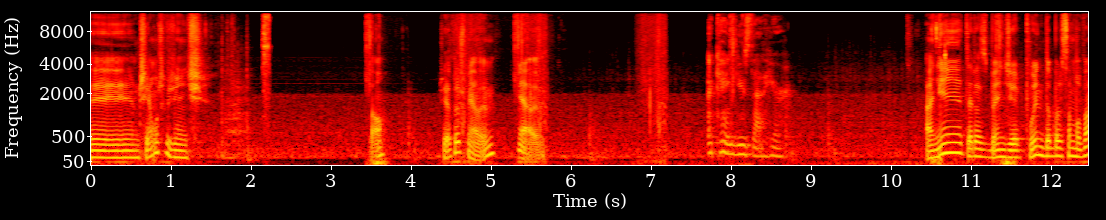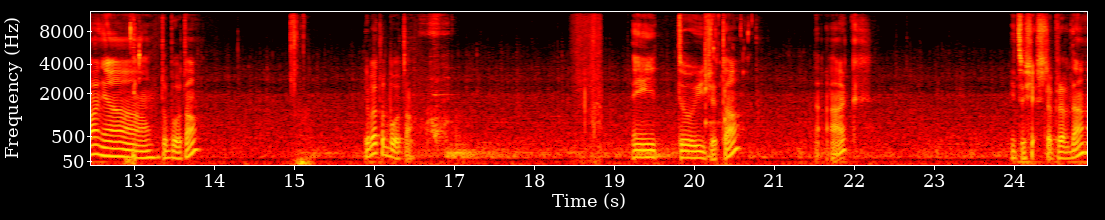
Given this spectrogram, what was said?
Yy, czy ja muszę wziąć to? Czy ja to już miałem? Miałem. I can't use that here. A nie, teraz będzie płyn do balsamowania. To było to? Chyba to było to. I tu idzie to. Tak. I coś jeszcze, prawda?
